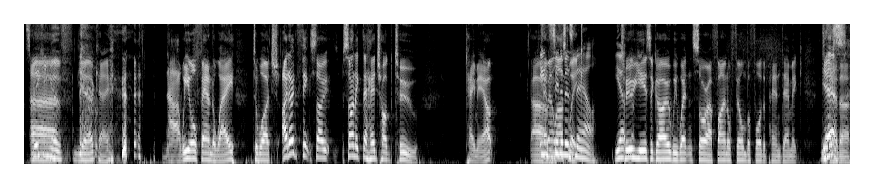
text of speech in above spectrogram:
Speaking Uh, of, yeah, okay. nah, we all found a way to watch. I don't think so. Sonic the Hedgehog two came out. in out last cinemas week. now. Yep. Two years ago, we went and saw our final film before the pandemic Yes. together,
